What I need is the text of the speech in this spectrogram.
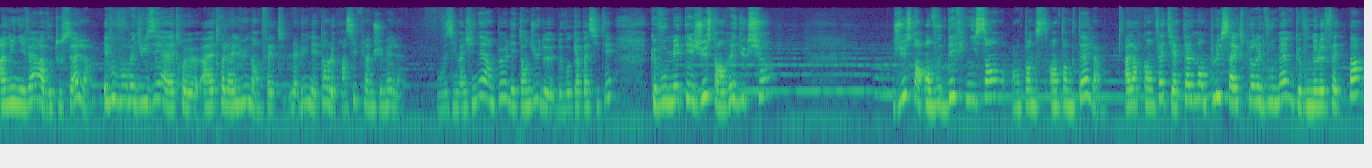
un univers à vous tout seul et vous vous réduisez à être, à être la lune, en fait. La lune étant le principe flamme jumelle. Vous imaginez un peu l'étendue de, vos capacités que vous mettez juste en réduction, juste en, vous définissant en tant en tant que tel, alors qu'en fait il y a tellement plus à explorer de vous-même que vous ne le faites pas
